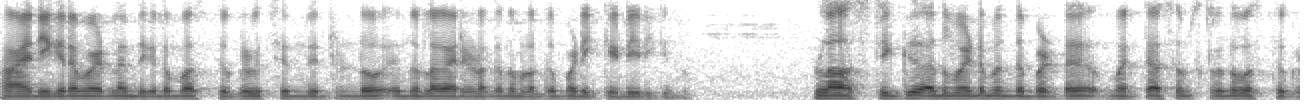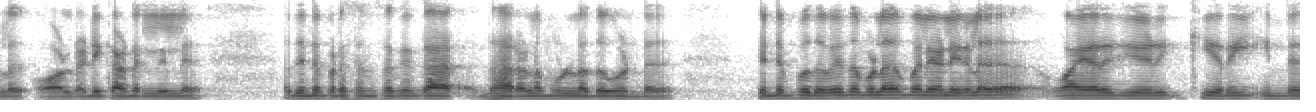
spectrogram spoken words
ഹാനികരമായിട്ടുള്ള എന്തെങ്കിലും വസ്തുക്കൾ ചെന്നിട്ടുണ്ടോ എന്നുള്ള കാര്യങ്ങളൊക്കെ നമുക്ക് പഠിക്കേണ്ടിയിരിക്കുന്നു. പ്ലാസ്റ്റിക് അതുമായിട്ട് ബന്ധപ്പെട്ട് മറ്റ് അസംസ്കൃത വസ്തുക്കൾ ഓൾറെഡി കടലിൽ അതിന്റെ പ്രസൻസൊക്കെ ധാരാളം ഉള്ളതുകൊണ്ട് പിന്നെ പൊതുവേ നമ്മൾ മലയാളികൾ വയർ കീറി കീറി ഇന്റെ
